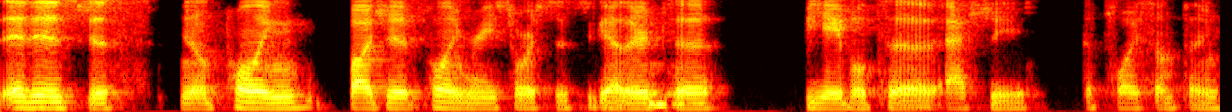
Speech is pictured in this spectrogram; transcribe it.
it is just you know pulling budget, pulling resources together mm-hmm. to be able to actually deploy something.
